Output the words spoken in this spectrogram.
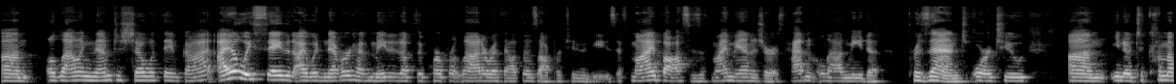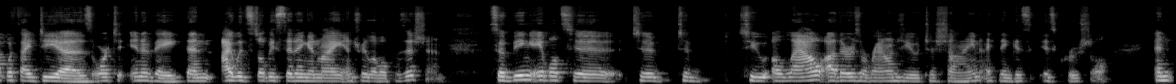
um, allowing them to show what they've got. I always say that I would never have made it up the corporate ladder without those opportunities. If my bosses, if my managers hadn't allowed me to present or to, um, you know, to come up with ideas or to innovate, then I would still be sitting in my entry level position. So being able to to to to allow others around you to shine, I think is is crucial. And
